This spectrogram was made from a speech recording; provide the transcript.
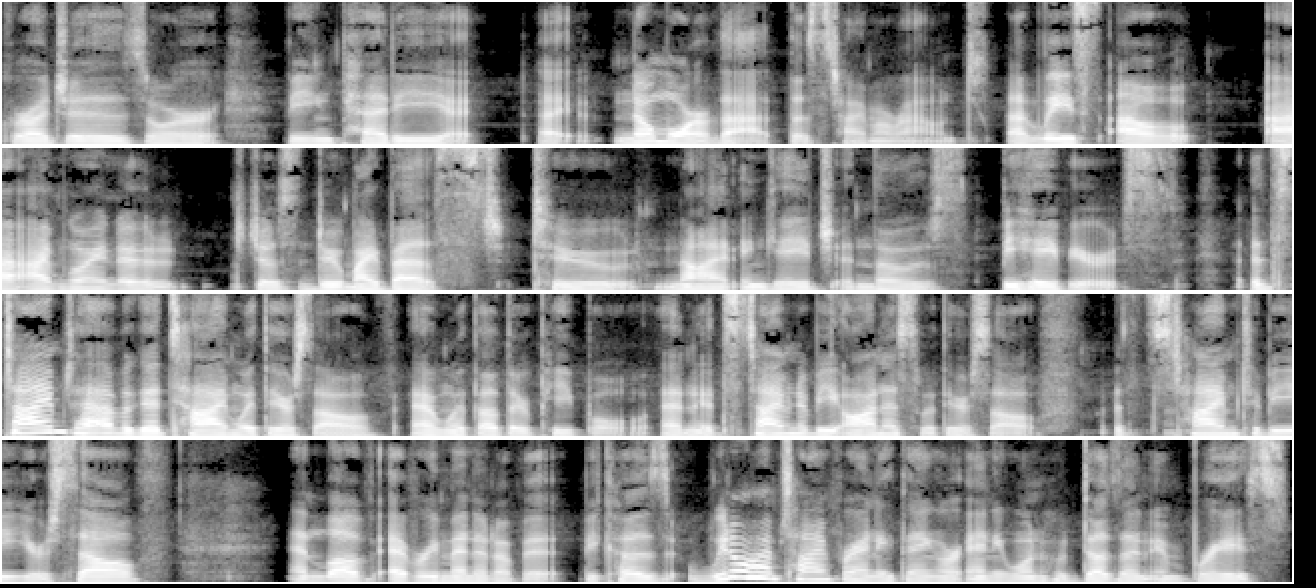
grudges or being petty. I, I, no more of that this time around. At least I'll, I, I'm going to just do my best to not engage in those behaviors. It's time to have a good time with yourself and with other people. And it's time to be honest with yourself. It's time to be yourself and love every minute of it because we don't have time for anything or anyone who doesn't embrace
